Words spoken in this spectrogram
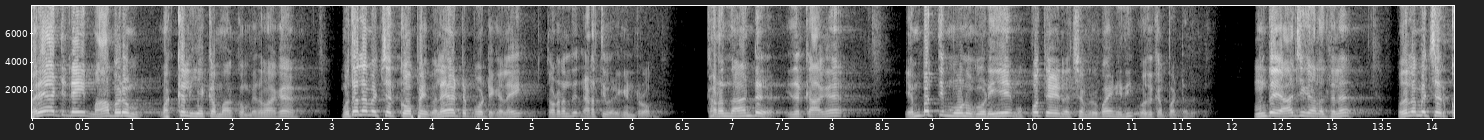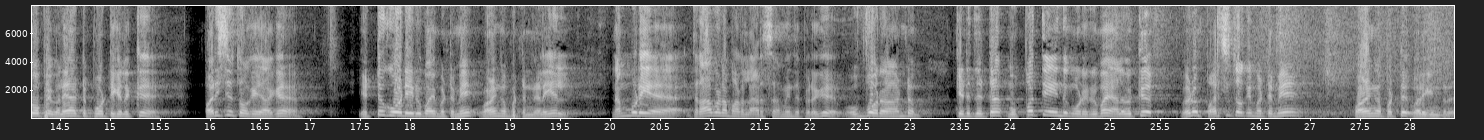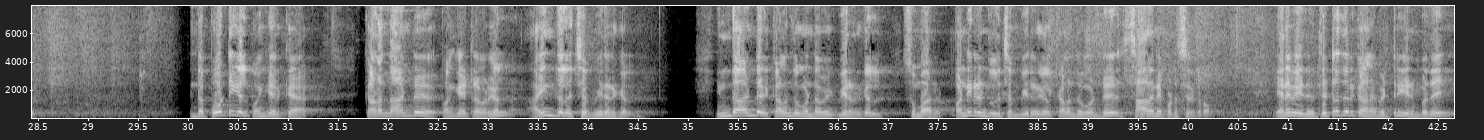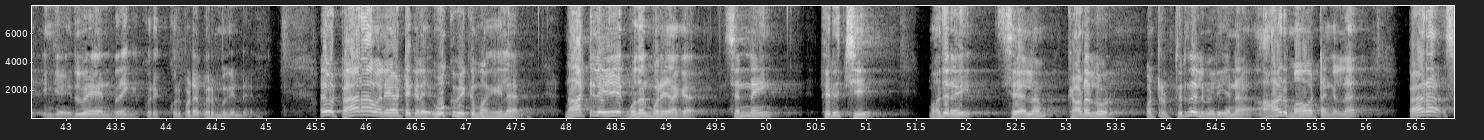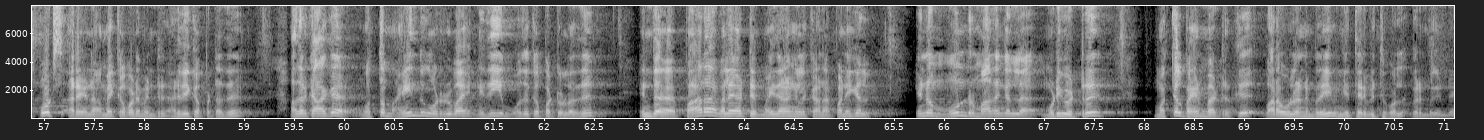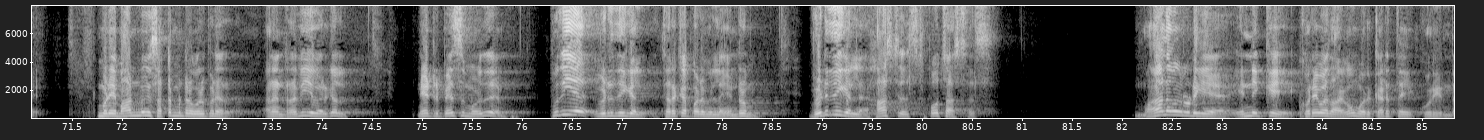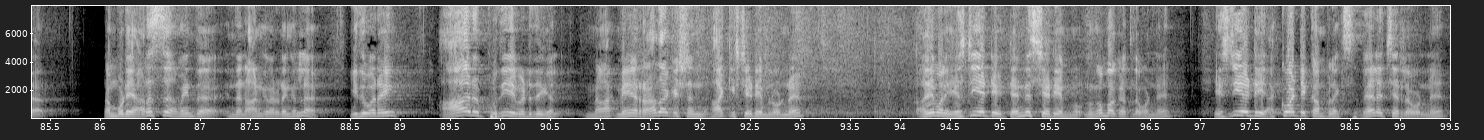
விளையாட்டினை மாபெரும் மக்கள் இயக்கமாக்கும் விதமாக முதலமைச்சர் கோப்பை விளையாட்டுப் போட்டிகளை தொடர்ந்து நடத்தி வருகின்றோம். கடந்த ஆண்டு இதற்காக எண்பத்தி மூணு கோடியே முப்பத்தேழு லட்சம் ரூபாய் நிதி ஒதுக்கப்பட்டது. முந்தைய ஆட்சி காலத்தில் முதலமைச்சர் கோப்பை விளையாட்டுப் போட்டிகளுக்கு பரிசு தொகையாக எட்டு கோடி ரூபாய் மட்டுமே வழங்கப்பட்ட நிலையில் நம்முடைய திராவிட மாடல் அரசு அமைந்த பிறகு ஒவ்வொரு ஆண்டும் கிட்டத்தட்ட முப்பத்தி ஐந்து கோடி ரூபாய் அளவுக்கு வெறும் பரிசு தொகை மட்டுமே வழங்கப்பட்டு வருகின்றது. இந்த போட்டிகள் பங்கேற்க கடந்த ஆண்டு பங்கேற்றவர்கள் ஐந்து லட்சம் வீரர்கள். இந்த ஆண்டு கலந்து கொண்ட வீரர்கள் சுமார் பன்னிரெண்டு லட்சம் வீரர்கள் கலந்து கொண்டு சாதனை படைச்சிருக்கிறோம். எனவே இந்த திட்டத்திற்கான வெற்றி என்பதை இங்கே இதுவே என்பதை இங்கே குறி குறிப்பிட விரும்புகின்றேன். அதே பேரா விளையாட்டுகளை ஊக்குவிக்கும் வகையில் நாட்டிலேயே முதன்முறையாக சென்னை திருச்சி மதுரை சேலம் கடலூர் மற்றும் திருநெல்வேலி என ஆறு மாவட்டங்களில் பேரா ஸ்போர்ட்ஸ் அரேனா அமைக்கப்படும் என்று அறிவிக்கப்பட்டது. அதற்காக மொத்தம் ஐந்து கோடி ரூபாய் நிதியும் ஒதுக்கப்பட்டுள்ளது. இந்த பாரா விளையாட்டு மைதானங்களுக்கான பணிகள் இன்னும் மூன்று மாதங்களில் முடிவுற்று மக்கள் பயன்பாட்டிற்கு வர என்பதையும் இங்கே தெரிவித்துக் கொள்ள விரும்புகின்றேன். நம்முடைய மாண்புமிகு சட்டமன்ற உறுப்பினர் அண்ணன் ரவி அவர்கள் நேற்று பேசும்பொழுது புதிய விடுதிகள் திறக்கப்படவில்லை என்றும் விடுதிகளில் ஹாஸ்டல்ஸ் ஸ்போர்ட்ஸ் ஹாஸ்டல்ஸ் மாணவர்களுடைய எண்ணிக்கை குறைவதாகவும் ஒரு கருத்தை கூறியிருந்தார். நம்முடைய அரசு அமைந்த இந்த நான்கு வருடங்களில் இதுவரை ஆறு புதிய விடுதிகள். மா- மேயர் ராதாகிருஷ்ணன் ஹாக்கி ஸ்டேடியம்ல ஒன்று அதே மாதிரி எஸ்டிஐடி டென்னிஸ் ஸ்டேடியம் நுங்கம்பாக்கத்தில் ஒன்று எஸ்டிஐடி அக்வாட்டிக் காம்ப்ளெக்ஸ் வேலைச்சேரியில் ஒன்று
